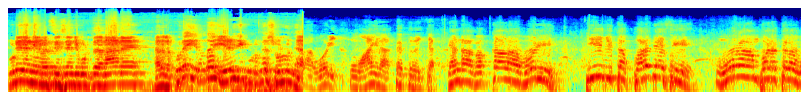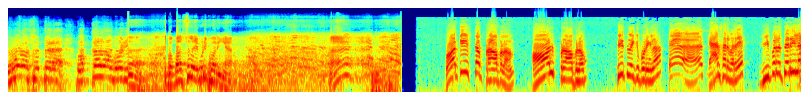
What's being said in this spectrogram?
குடிநீர் வசதி செஞ்சு கொடுத்தது நானு. அதுல குறை இருந்தா எழுதி கொடுங்க சொல்லுங்க. ஓடி? உன் வாயில அட்டத்து வைக்க. ஏண்டா மக்கால ஓடி? தீவித்த பரதேசி ஊராம் பணத்துல ஊர சுத்துற ஒக்கால ஓடி? இப்ப பஸ்ல எப்படி போறீங்க? What is the problem all problem தீர்த்து வைக்க போறீங்களா? யார் சார் வரே இவரை தெரியல.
